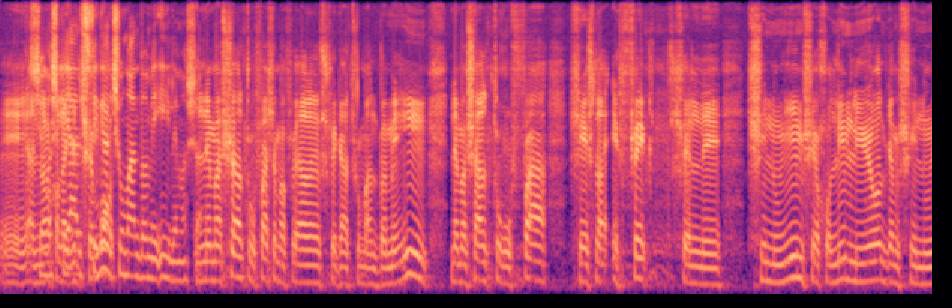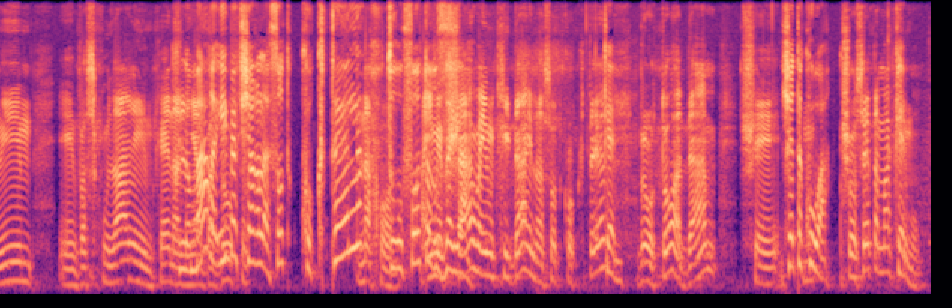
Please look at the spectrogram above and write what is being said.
אני לא יכול שמשפיעה להגיד על שמות, ספיגת שומן במעי למשל. למשל תרופה שמפריעה לספיגת שומן במעי, למשל תרופה שיש לה אפקט של אה, שינויים שיכולים להיות גם שינויים אה, וסקולריים, כן, כלומר, האם. אפשר לעשות קוקטייל נכון. תרופות האם הרזייה? אפשר והאם כדאי לעשות קוקטייל כן. באותו אדם ש... שתקוע. שעושה את המקסימום.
